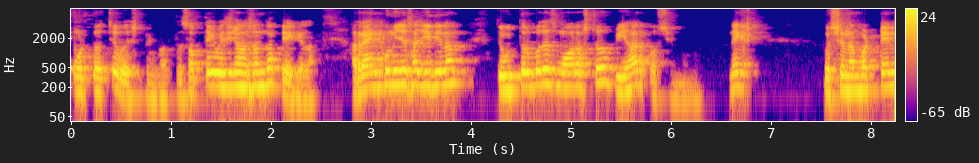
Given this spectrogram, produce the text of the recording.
ফোর্থে হচ্ছে ওয়েস্ট বেঙ্গল তো সব থেকে বেশি জনসংখ্যা পেয়ে গেলাম। র্যাঙ্ক অনুযায়ী সাজিয়ে দিলাম। যে Uttar Pradesh Maharashtra, Bihar, Paschimbanga. Next question number ten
